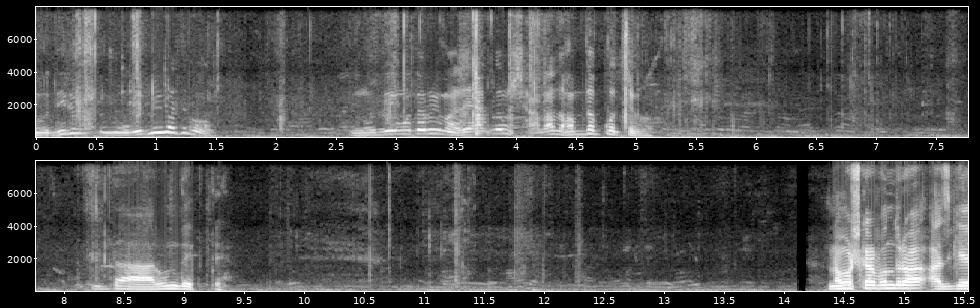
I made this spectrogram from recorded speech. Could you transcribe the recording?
নদীর নদীর রুই মাছ গো নদীর মতো রুই মাছ একদম সাদা ধপধপ করছে গো। দারুণ দেখতে। নমস্কার বন্ধুরা, আজকে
